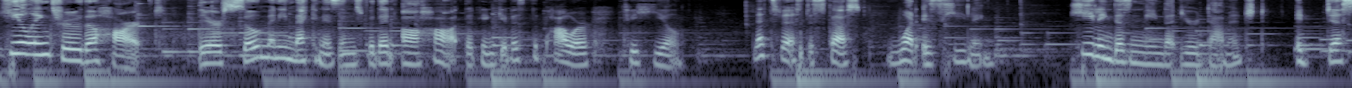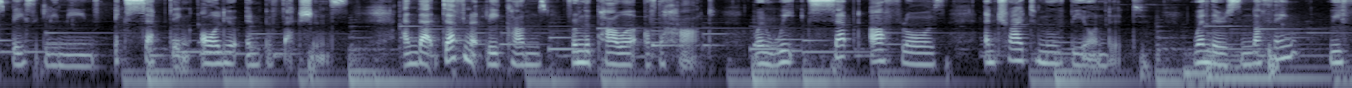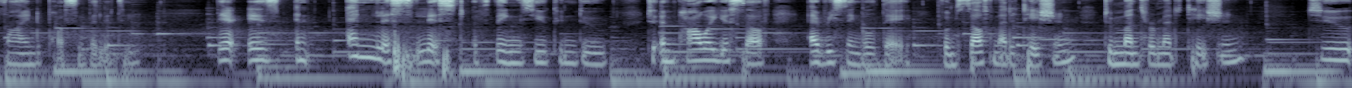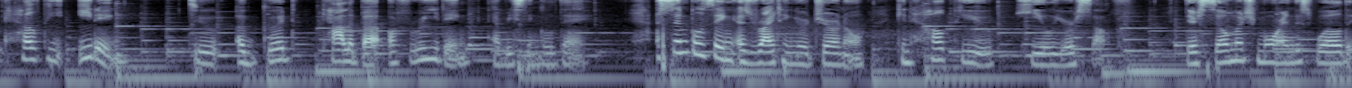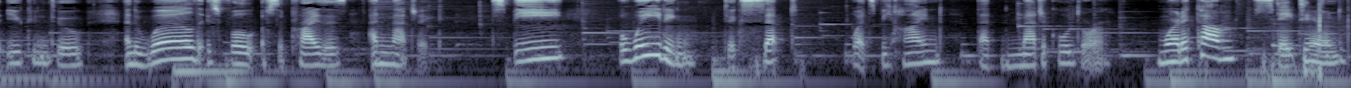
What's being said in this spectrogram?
Healing through the heart. There are so many mechanisms within our heart that can give us the power to heal. Let's first discuss what is healing. Healing doesn't mean that you're damaged. It just basically means accepting all your imperfections. And that definitely comes from the power of the heart when we accept our flaws and try to move beyond it. When there's nothing, we find possibility. There is an endless list of things you can do to empower yourself every single day from self meditation to mantra meditation to healthy eating to a good caliber of reading every single day. A simple thing as writing your journal can help you heal yourself. There's so much more in this world that you can do, and the world is full of surprises and magic. Be waiting to accept what's behind that magical door. More to come. Stay tuned.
